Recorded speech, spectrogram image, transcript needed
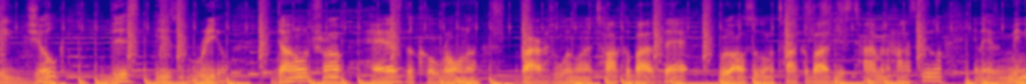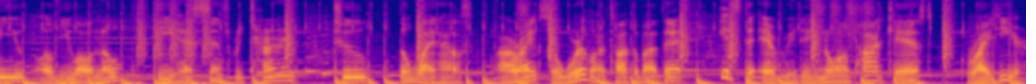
a joke. This is real. Donald Trump has the coronavirus. We're going to talk about that. We're also going to talk about his time in the hospital. And as many of you all know, he has since returned to the White House. All right, so we're going to talk about that. It's the Everyday Norm podcast right here.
